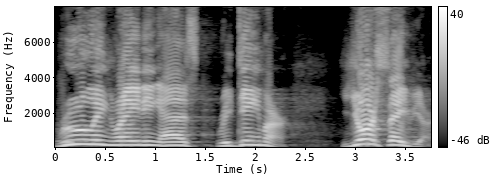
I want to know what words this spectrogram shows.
ruling, reigning as Redeemer, your Savior.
